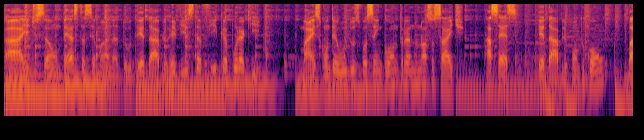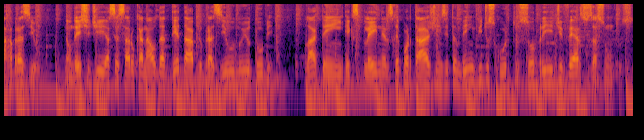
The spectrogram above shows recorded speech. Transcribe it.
A edição desta semana do DW Revista fica por aqui. Mais conteúdos você encontra no nosso site. Acesse dw.com/brasil. Não deixe de acessar o canal da DW Brasil no YouTube. Lá tem explainers, reportagens e também vídeos curtos sobre diversos assuntos.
